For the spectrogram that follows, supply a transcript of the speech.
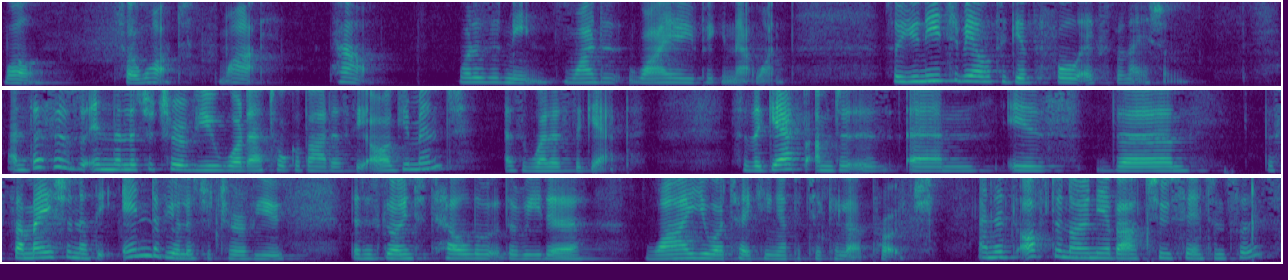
Well, so what? Why? How? What does it mean? Why does why are you picking that one? So you need to be able to give the full explanation. And this is in the literature review what I talk about as the argument as well as the gap. So the gap is um, is the the summation at the end of your literature review that is going to tell the, the reader why you are taking a particular approach. And it's often only about two sentences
